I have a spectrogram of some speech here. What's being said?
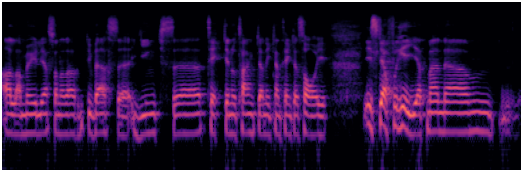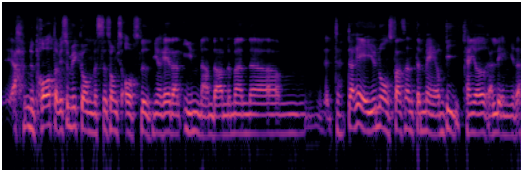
alla möjliga sådana där diverse jinx-tecken eh, och tankar ni kan tänkas ha i, i skafferiet. Men ehm, ja, nu pratar vi så mycket om säsongsavslutningar redan innan den, men ehm, där är ju någonstans inte mer vi kan göra längre.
